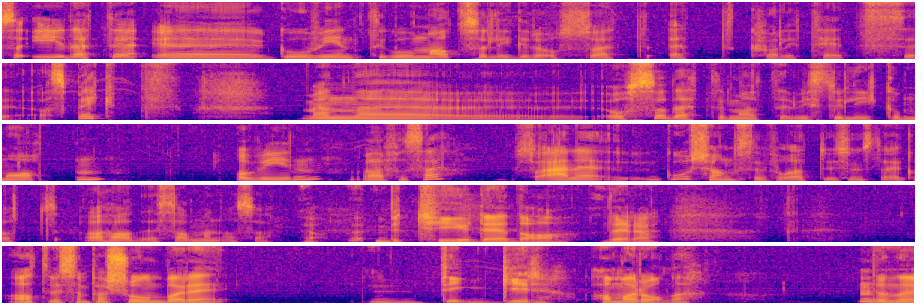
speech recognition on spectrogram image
så i dette eh, god vin til god mat, så ligger det også et, et kvalitetsaspekt. Men eh, også dette med at hvis du liker maten og vinen hver for seg, så er det god sjanse for at du syns det er godt å ha det sammen også. Ja. Betyr det da, dere, at hvis en person bare digger Amarone, Mm. denne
